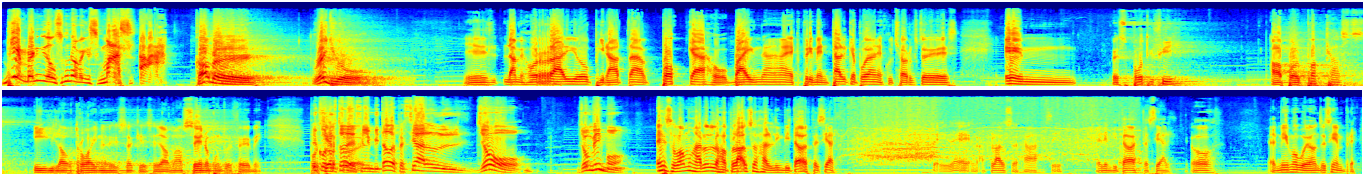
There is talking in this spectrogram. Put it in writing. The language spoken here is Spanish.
Bienvenidos una vez más a Cover Radio. Es la mejor radio pirata, podcast o vaina experimental que puedan escuchar ustedes en Spotify, Apple Podcasts y la otra vaina esa que se llama seno.fm. Por con ustedes, el invitado especial, yo. Yo mismo. Eso, vamos a darle los aplausos al invitado especial. Aplausos, ah, sí. El invitado especial. Oh, el mismo weón de siempre.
